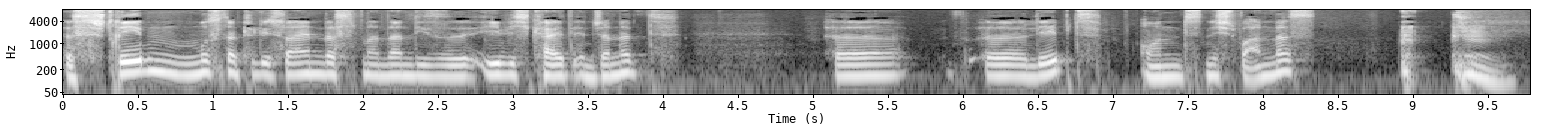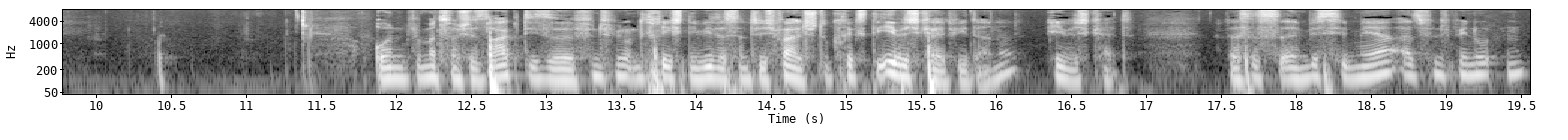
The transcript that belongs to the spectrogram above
das Streben muss natürlich sein, dass man dann diese Ewigkeit in Jannat äh, äh, lebt und nicht woanders. Und wenn man zum Beispiel sagt, diese fünf Minuten kriege ich nie wieder, das ist natürlich falsch. Du kriegst die Ewigkeit wieder, ne? Ewigkeit. Das ist ein bisschen mehr als fünf Minuten.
